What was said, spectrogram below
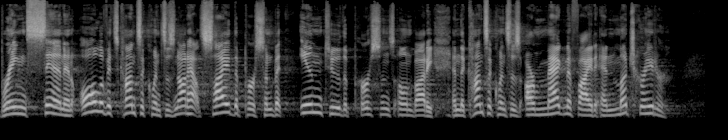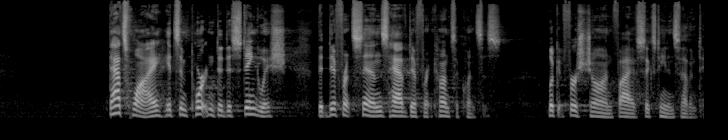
brings sin and all of its consequences, not outside the person, but into the person's own body. And the consequences are magnified and much greater. That's why it's important to distinguish that different sins have different consequences. Look at 1 John 5 16 and 17.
